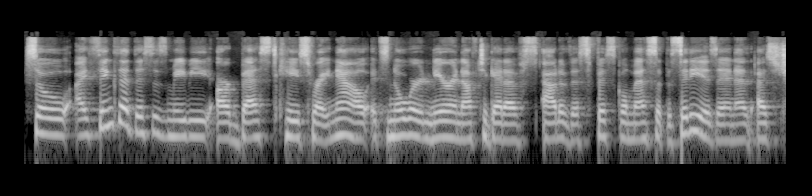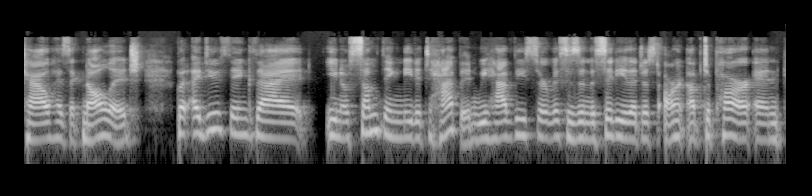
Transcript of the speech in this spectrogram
So I think that this is maybe our best case right now. It's nowhere near enough to get us out of this fiscal mess that the city is in, as, as Chow has acknowledged. But I do think that, you know, something needed to happen. We have these services in the city that just aren't up to par and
